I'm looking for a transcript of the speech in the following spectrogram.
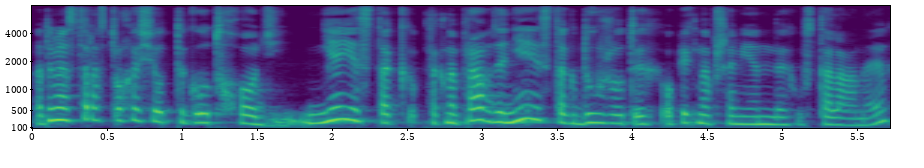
Natomiast teraz trochę się od tego odchodzi. Nie jest tak, tak naprawdę nie jest tak dużo tych opiek naprzemiennych ustalanych.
